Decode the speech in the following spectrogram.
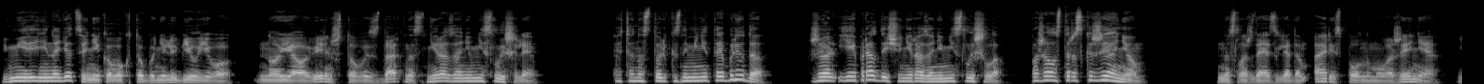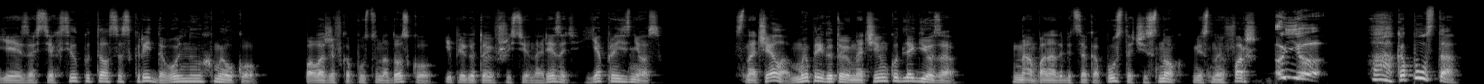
В мире не найдется никого, кто бы не любил его, но я уверен, что вы с Даркнесс ни разу о нем не слышали. Это настолько знаменитое блюдо? Жаль, я и правда еще ни разу о нем не слышала. Пожалуйста, расскажи о нем. Наслаждаясь взглядом Ари с полным уважения, я изо всех сил пытался скрыть довольную ухмылку. Положив капусту на доску и приготовившись ее нарезать, я произнес. Сначала мы приготовим начинку для гёза. Нам понадобится капуста, чеснок, мясной фарш. Ай-я! А, капуста!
